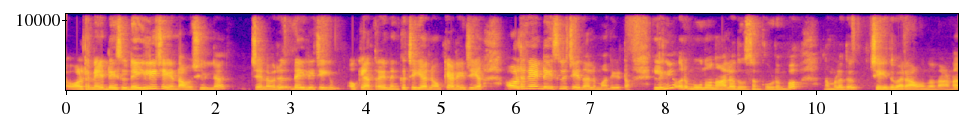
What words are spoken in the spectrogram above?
ഓൾട്ടർനേറ്റ് ഡേയ്സിൽ ഡെയിലി ചെയ്യേണ്ട ആവശ്യമില്ല. ചിലവർ ഡെയിലി ചെയ്യും. ഓക്കെ അത്രയും നിങ്ങൾക്ക് ചെയ്യാൻ ഓക്കെ ആണെങ്കിൽ ചെയ്യാം. ഓൾട്ടർനേറ്റ് ഡേയ്സിൽ ചെയ്താലും മതി കേട്ടോ. അല്ലെങ്കിൽ ഒരു മൂന്നോ നാലോ ദിവസം കൂടുമ്പോൾ നമ്മളത് ചെയ്തു വരാവുന്നതാണ്.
